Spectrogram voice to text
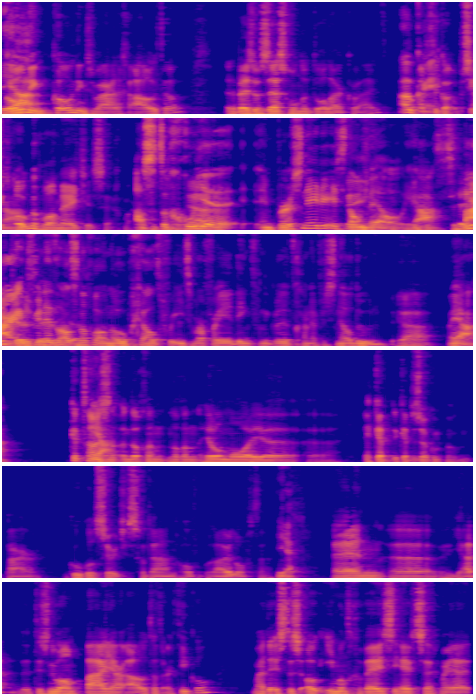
Ja. koning, koningswaardige auto. En dan ben je zo'n 600 dollar kwijt. Dat vind ik op zich Ja. ook nog wel netjes, zeg maar. Als het een goede impersonator is, dan wel, ja. Zeker, maar ik vind zeker. het alsnog wel een hoop geld voor iets waarvan je denkt van ik wil het gewoon even snel doen. Ja. Maar ja, Ik heb trouwens nog, een, nog een heel mooie... eh, ik, heb, ik heb dus ook een, een paar Google searches gedaan over bruiloften. ja. En eh, ja, het is nu al een paar jaar oud, dat artikel. Maar er is dus ook iemand geweest die heeft, zeg maar, ja,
